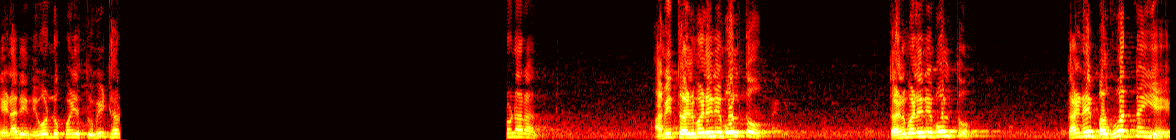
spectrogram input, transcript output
येणारी निवडणूक म्हणजे तुम्ही ठरवणार आहात. आम्ही तळमळीने बोलतो. तळमळीने बोलतो. कारण हे बघवत नाही आहे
